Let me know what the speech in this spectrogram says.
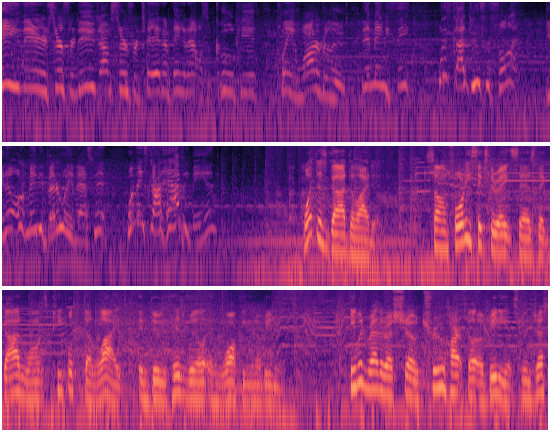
Hey there, surfer Dudes. I'm Surfer Ted, and I'm hanging out with some cool kids playing water balloons. And it made me think, what does God do for fun? You know, or maybe a better way of asking it, what makes God happy, man? What does God delight in? Psalm 46 through 8 says that God wants people to delight in doing His will and walking in obedience. He would rather us show true heartfelt obedience than just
